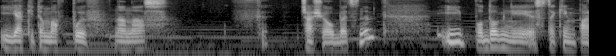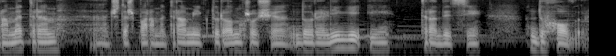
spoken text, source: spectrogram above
i jaki to ma wpływ na nas w czasie obecnym. I podobnie jest takim parametrem, e, czy też parametrami, które odnoszą się do religii i tradycji duchowych.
